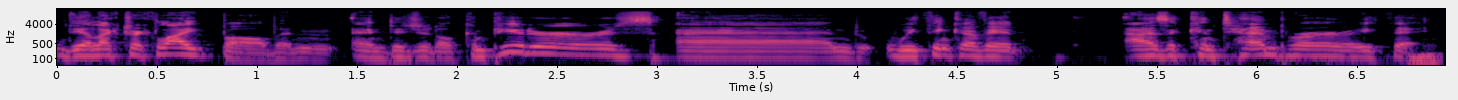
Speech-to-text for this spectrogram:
the electric light bulb and, and digital computers and we think of it as a contemporary thing.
